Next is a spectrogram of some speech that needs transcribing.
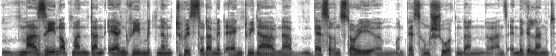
Mal sehen, ob man dann irgendwie mit einem Twist oder mit irgendwie einer, einer besseren Story ähm, und besserem Schurken dann äh, ans Ende gelangt.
